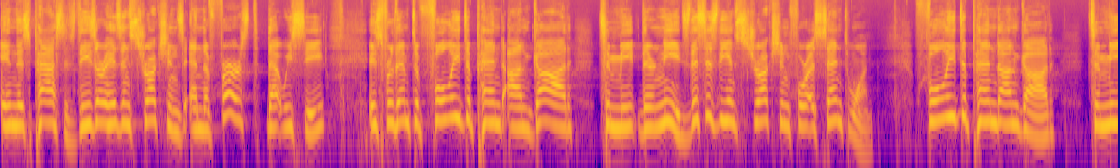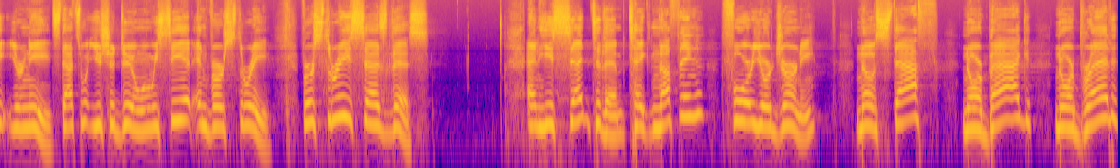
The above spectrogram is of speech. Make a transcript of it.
in this passage. These are his instructions. And the first that we see is for them to fully depend on God to meet their needs. This is the instruction for a sent one. Fully depend on God to meet your needs. That's what you should do. When we see it in verse 3, verse 3 says this And he said to them, Take nothing for your journey no staff, nor bag, nor bread,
